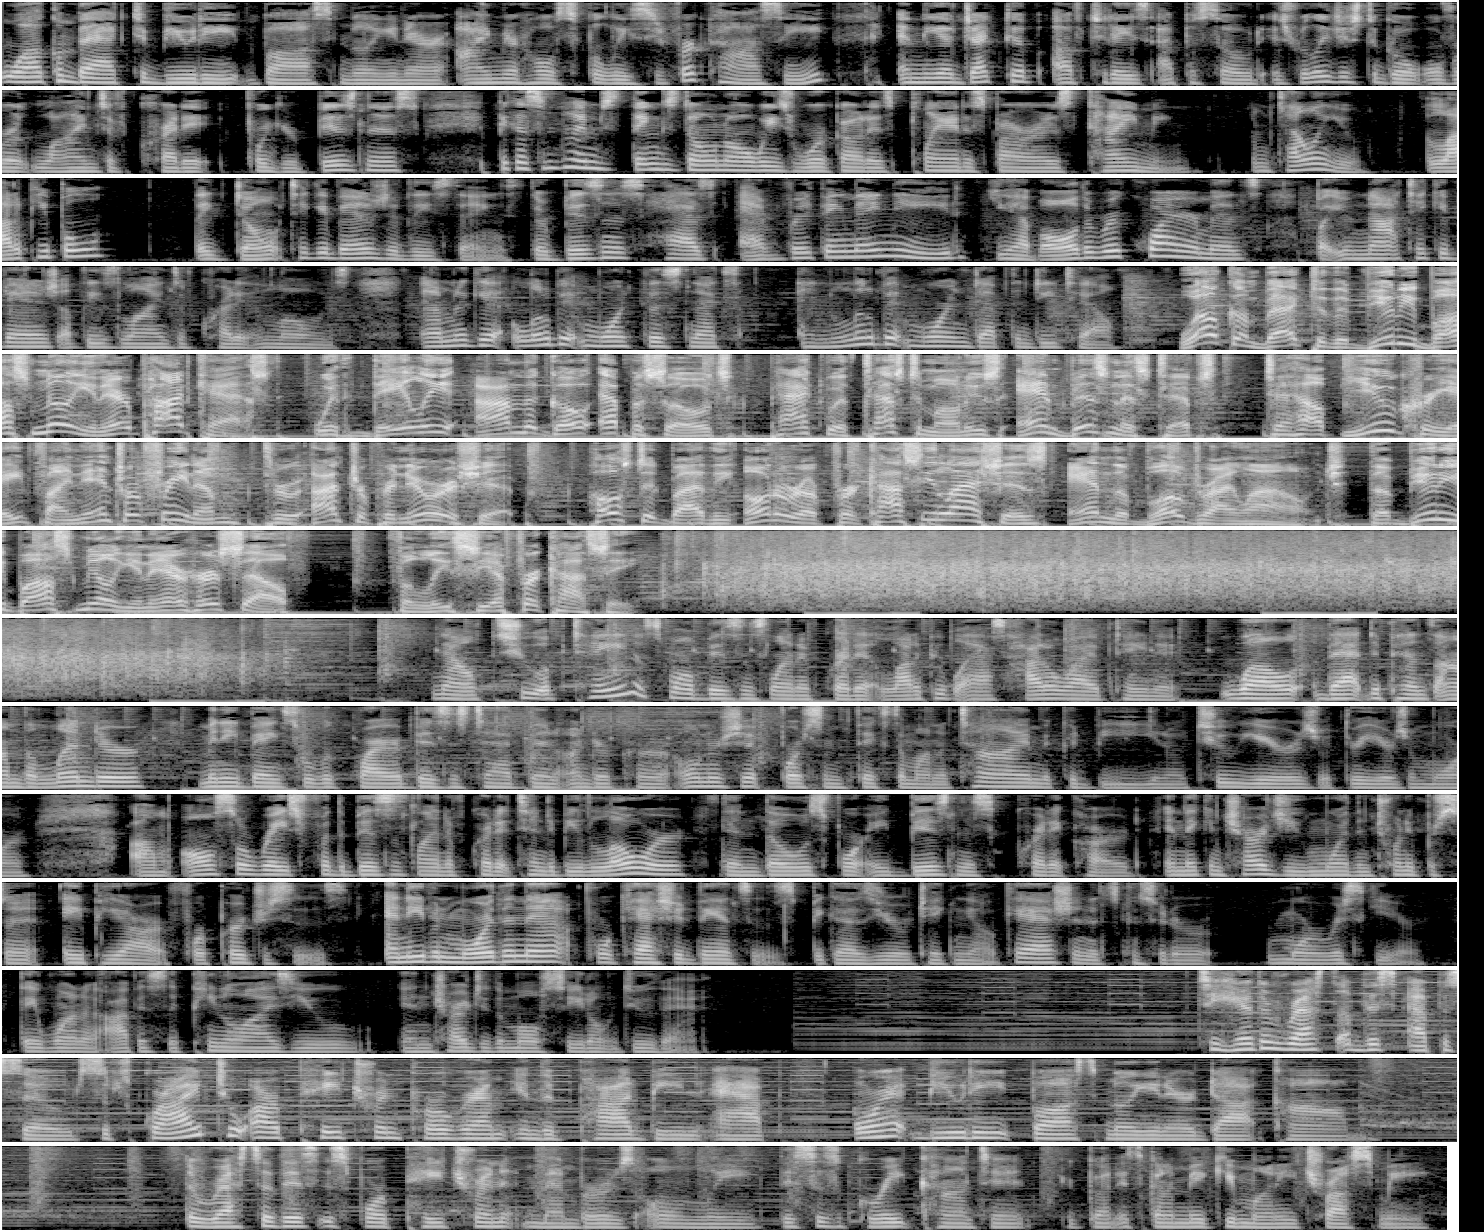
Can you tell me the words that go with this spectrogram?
Welcome back to Beauty Boss Millionaire. I'm your host, Felicia Fracassi, and the objective of today's episode is really just to go over lines of credit for your business because sometimes things don't always work out as planned as far as timing. I'm telling you, a lot of people they don't take advantage of these things. Their business has everything they need. You have all the requirements, but you're not taking advantage of these lines of credit and loans. And I'm to get a little bit more to this next and a little bit more in depth and detail. Welcome back to the Beauty Boss Millionaire podcast with daily on the go episodes packed with testimonies and business tips to help you create financial freedom through entrepreneurship. Hosted by the owner of Fracassi Lashes and the Blow Dry Lounge, the Beauty Boss Millionaire herself, Felicia Fracassi. Now, to obtain a small business line of credit, a lot of people ask, How do I obtain it? Well, that depends on the lender. Many banks will require a business to have been under current ownership for some fixed amount of time. It could be, you know, two years or three years or more. Um, also, rates for the business line of credit tend to be lower than those for a business credit card, and they can charge you more than 20% APR for purchases, and even more than that for cash advances because you're taking out cash and it's considered more riskier they want to obviously penalize you and charge you the most so you don't do that. To hear the rest of this episode, subscribe to our patron program in the Podbean app or at beautybossmillionaire.com. The rest of this is for patron members only. This is great content. You're gonna, it's going to make you money, trust me.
